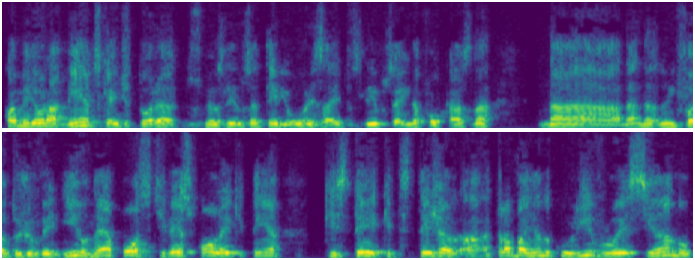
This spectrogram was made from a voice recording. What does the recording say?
com a Melhoramentos, que é a editora dos meus livros anteriores, aí, dos livros ainda focados na, na, na no infanto juvenil, né? Pô, se tiver escola aí que tenha que esteja, que esteja a, trabalhando com o livro esse ano,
